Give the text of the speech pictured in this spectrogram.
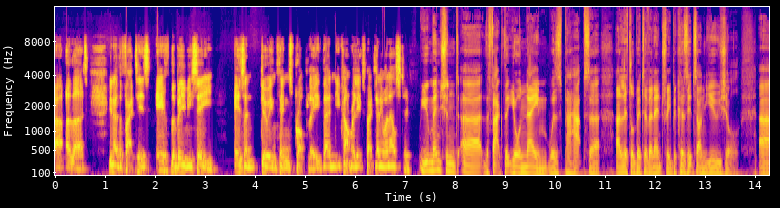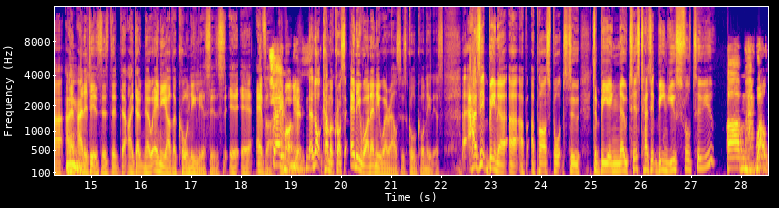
uh, alert. You know, the fact is, if the BBC isn't doing things properly, then you can't really expect anyone else to. You mentioned uh, the fact that your name was perhaps a, a, little bit of an entry because it's unusual, uh, mm. and, and, it is. That I don't know any other Corneliuses ever. Shame on you! Not come across anyone anywhere else who's called Cornelius. Has it been a, a, a passport to to being noticed? Has it been useful to you? Um, well,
